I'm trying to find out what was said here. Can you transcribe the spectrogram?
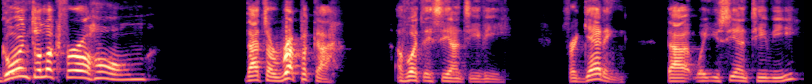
going to look for a home that's a replica of what they see on TV forgetting that what you see on TV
